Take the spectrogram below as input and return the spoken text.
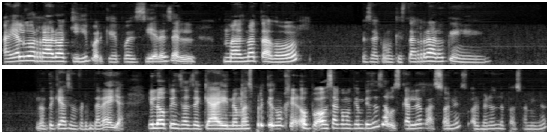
hay algo raro aquí, porque pues si eres el más matador, o sea, como que está raro que no te quieras enfrentar a ella. Y luego piensas de que, ay, nomás porque es mujer, o, o sea, como que empiezas a buscarle razones, o al menos me pasó a mí, ¿no?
